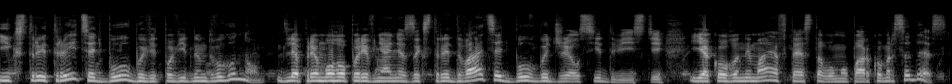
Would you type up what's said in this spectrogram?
X330 був би відповідним двигуном. Для прямого порівняння з X320 був би GLC 200, якого немає в тестовому парку Mercedes.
